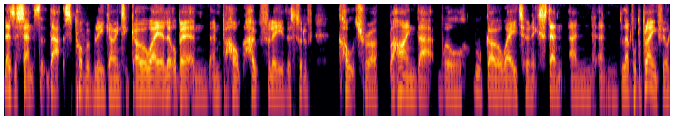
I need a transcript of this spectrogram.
there's a sense that that's probably going to go away a little bit and and hopefully the sort of culture behind that will will go away to an extent and and level the playing field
